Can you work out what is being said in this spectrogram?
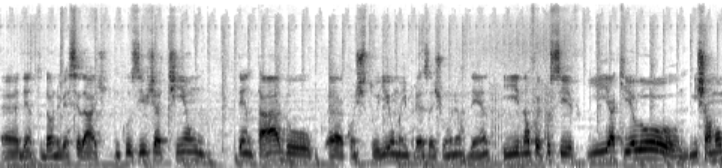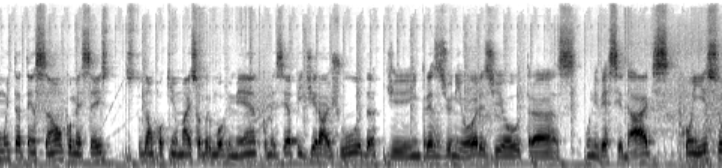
é, dentro da universidade. Inclusive já tinham tentado é, constituir uma empresa júnior dentro e não foi possível. E aquilo me chamou muita atenção, comecei a estudar um pouquinho mais sobre o movimento, comecei a pedir ajuda de empresas juniores de outras universidades. Com isso,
